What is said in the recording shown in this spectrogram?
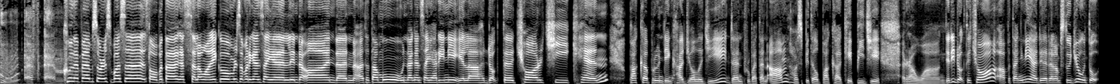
Cool FM. Cool FM Suara Semasa Selamat petang Assalamualaikum Bersama dengan saya Linda On Dan uh, tetamu undangan saya hari ini Ialah Dr. Chor Chi Ken Pakar Perunding Kardiologi Dan Perubatan Am Hospital Pakar KPJ Rawang Jadi Dr. Chor uh, Petang ini ada dalam studio Untuk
